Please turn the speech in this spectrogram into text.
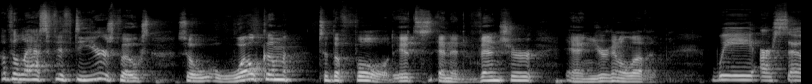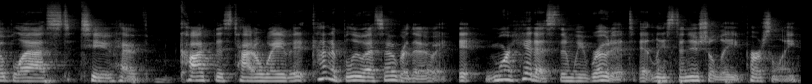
of the last 50 years, folks. So, welcome to the fold. It's an adventure, and you're going to love it. We are so blessed to have caught this tidal wave. It kind of blew us over, though. It, it more hit us than we wrote it, at least initially, personally.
